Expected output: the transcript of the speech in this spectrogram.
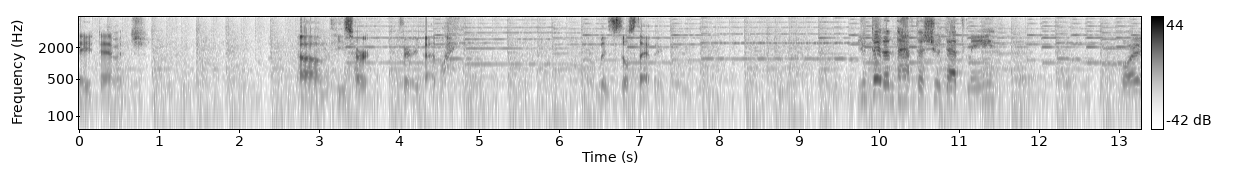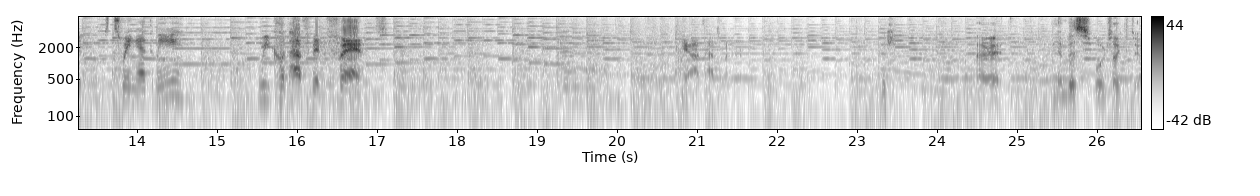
8 damage. Um, he's hurt very badly. But he's still standing. You didn't have to shoot at me. Or swing at me. We could have been friends. Yeah, that's turn. Alright. Nimbus, what would you like to do?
